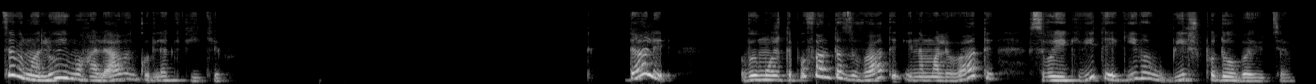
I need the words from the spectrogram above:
Це ми малюємо галявинку для квітів. Далі ви можете пофантазувати і намалювати свої квіти, які вам більш подобаються.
